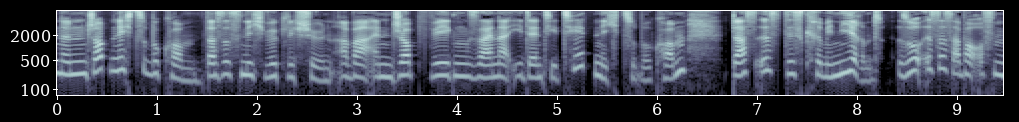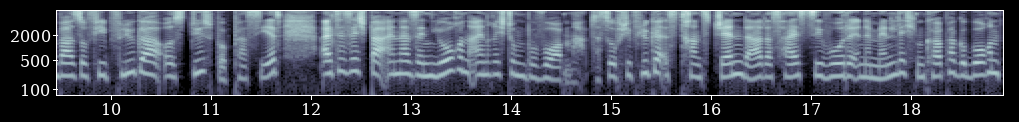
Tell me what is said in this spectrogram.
Einen Job nicht zu bekommen, das ist nicht wirklich schön, aber einen Job wegen seiner Identität nicht zu bekommen, das ist diskriminierend. So ist es aber offenbar Sophie Pflüger aus Duisburg passiert, als sie sich bei einer Senioreneinrichtung beworben hat. Sophie Pflüger ist transgender, das heißt, sie wurde in einem männlichen Körper geboren,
